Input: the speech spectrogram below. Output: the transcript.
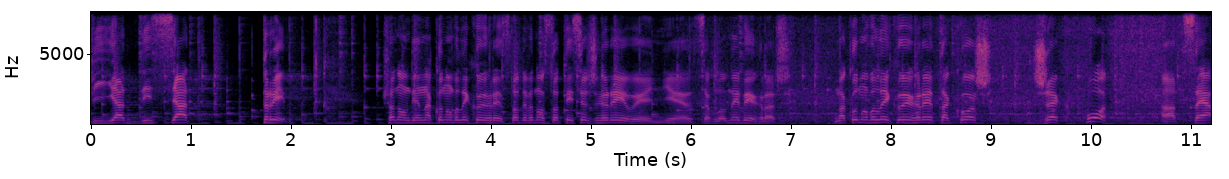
53. Шановні, на кону великої гри 190 тисяч гривень. Це головний виграш. На кону великої гри також джекпот. А це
